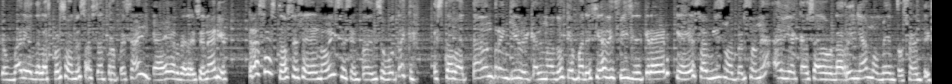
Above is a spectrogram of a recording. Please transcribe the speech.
con varias de las personas hasta tropezar y caer del escenario. Tras esto, se serenó y se sentó en su butaca. Estaba tan tranquilo y calmado que parecía difícil creer que esa misma persona había causado una riña momentos antes.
